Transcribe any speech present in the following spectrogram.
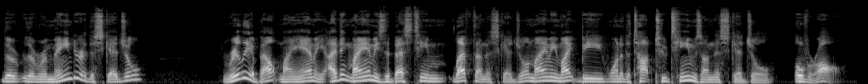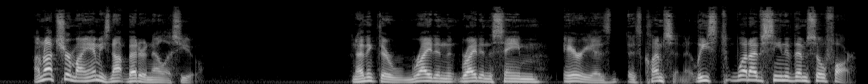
the the remainder of the schedule really about Miami. I think Miami's the best team left on the schedule, and Miami might be one of the top two teams on this schedule overall. I'm not sure Miami's not better than LSU. And I think they're right in the, right in the same area as, as Clemson, at least what I've seen of them so far.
